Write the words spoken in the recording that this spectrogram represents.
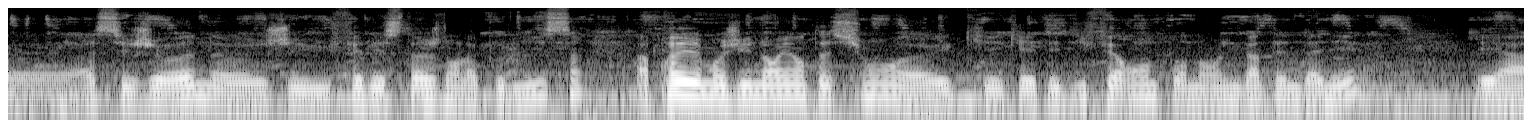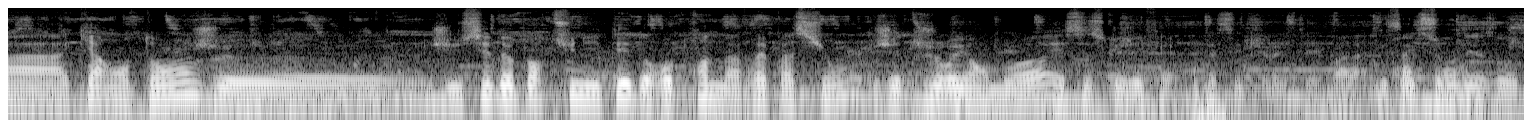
Euh, assez jeune, euh, j'ai eu fait des stages dans la police. Après, moi j'ai une orientation qui, a été différente pendant une vingtaine d'années. Et à 40 ans, j'ai eu cette opportunité de reprendre ma vraie passion que j'ai toujours eu en moi et c'est ce que j'ai fait. La sécurité. Voilà, exactement. des autres.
